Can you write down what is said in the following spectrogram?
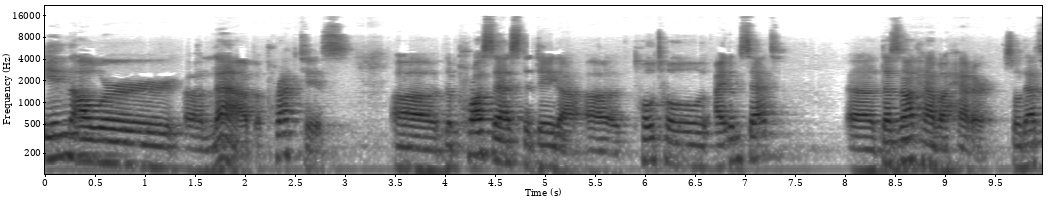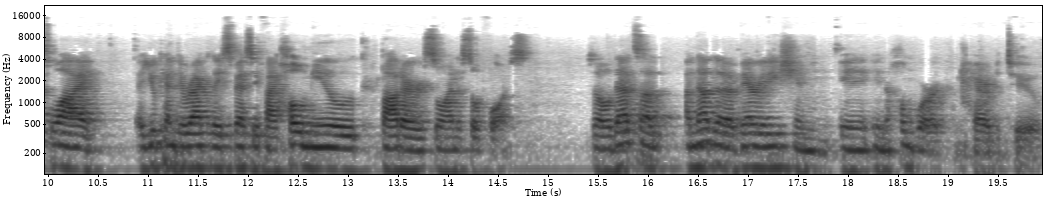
In our uh, lab practice, uh, the processed data, uh, total item set, uh, does not have a header. So that's why you can directly specify whole milk, butter, so on and so forth. So that's a, another variation in, in the homework compared to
